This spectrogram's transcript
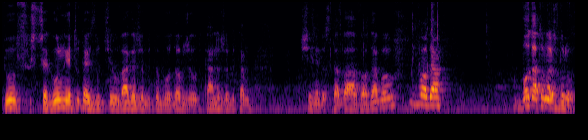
tu szczególnie tutaj zwróćcie uwagę, żeby to było dobrze utkane, żeby tam się nie dostawała woda, bo woda, woda to nasz wróg.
